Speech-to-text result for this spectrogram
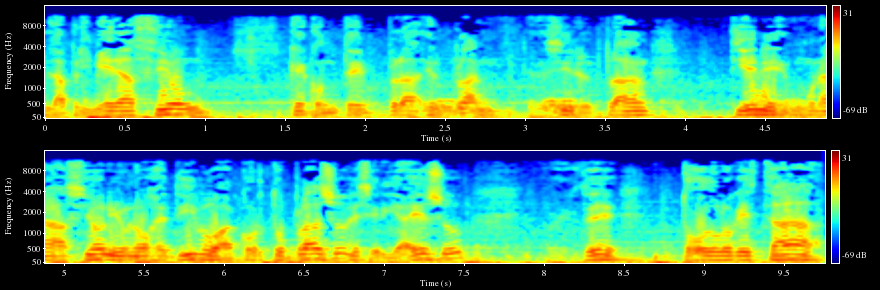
la primera acción que contempla el plan, es decir, el plan tiene una acción y un objetivo a corto plazo, que sería eso, todo lo que está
